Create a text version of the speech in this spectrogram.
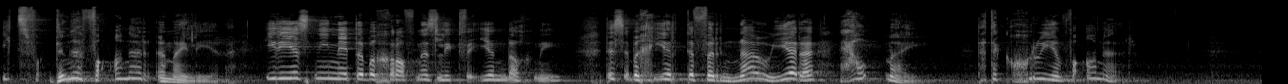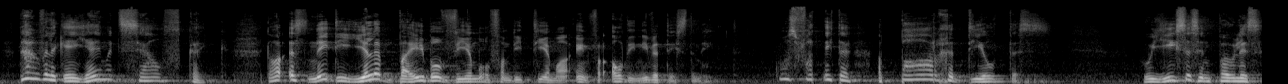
Iets dinge verander in my lewe. Hierdie is nie net 'n begrafnislied vir eendag nie. Dis 'n begeerte vir nou. Here, help my dat ek groei en verander. Nou wil ek hê jy moet self kyk. Daar is net die hele Bybel wemel van die tema en veral die Nuwe Testament. Kom ons vat net 'n paar gedeeltes hoe Jesus en Paulus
